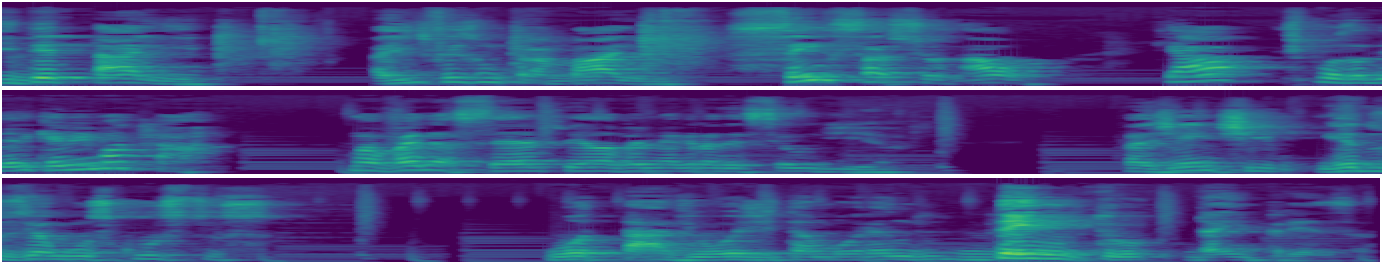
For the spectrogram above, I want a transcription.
E detalhe, a gente fez um trabalho sensacional que a esposa dele quer me matar. Mas vai dar certo e ela vai me agradecer um dia. Pra gente reduzir alguns custos, o Otávio hoje está morando dentro da empresa,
